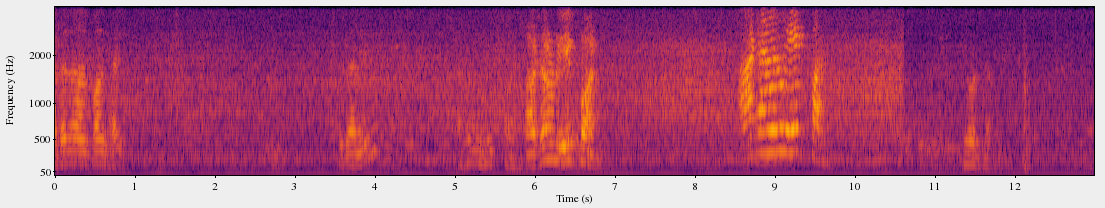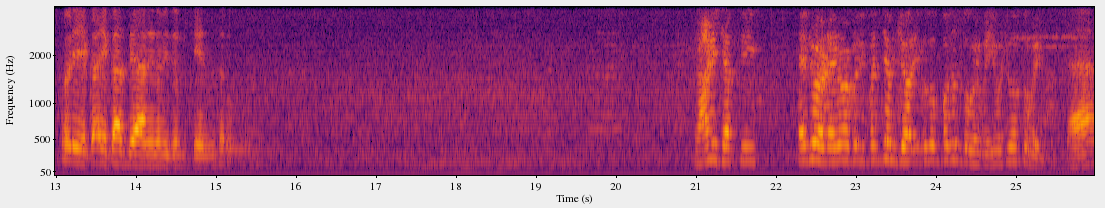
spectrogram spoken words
આઠ હજાર પણ એક થોડી એકા એકાદ બે આને બીજું ચેન્જ કરું રાણી શક્તિ એડવર્ડ એડવર્ડ પછી પંચમ જ્વારી બધું બદલતું હોય પછી ઓછું હોતું હોય. હા.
